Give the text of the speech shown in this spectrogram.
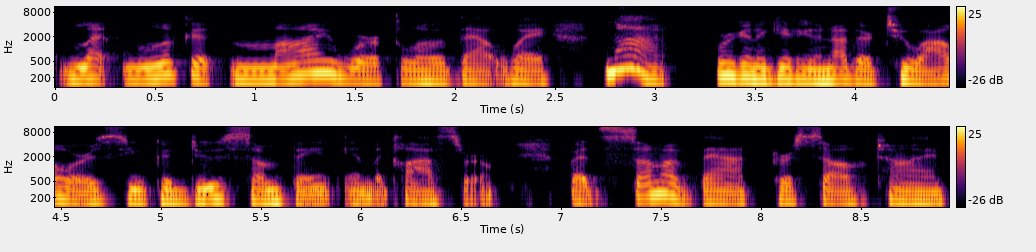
let look at my workload that way, not we're going to give you another two hours. You could do something in the classroom, but some of that for self time.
